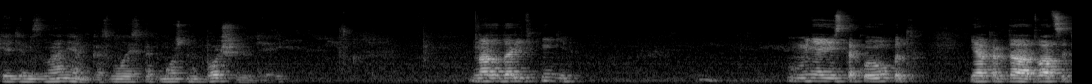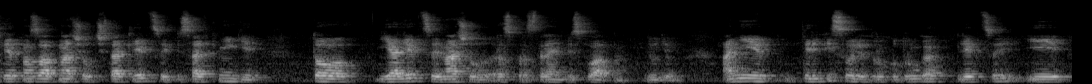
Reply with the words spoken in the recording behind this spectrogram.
к этим знаниям коснулось как можно больше людей? Надо дарить книги. У меня есть такой опыт. Я когда 20 лет назад начал читать лекции, писать книги, то я лекции начал распространять бесплатно людям. Они переписывали друг у друга лекции, и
